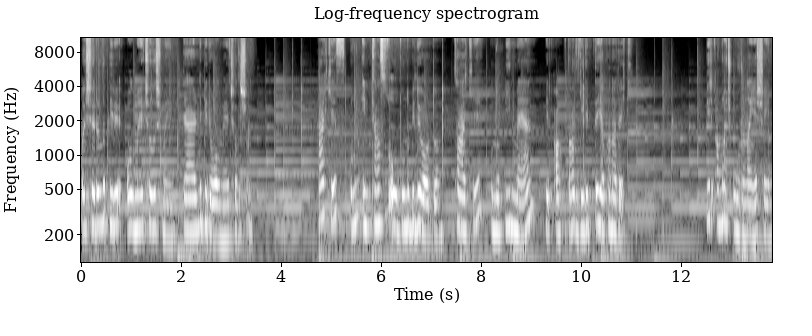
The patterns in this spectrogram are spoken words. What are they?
Başarılı biri olmaya çalışmayın, değerli biri olmaya çalışın. Herkes bunun imkansız olduğunu biliyordu. Ta ki bunu bilmeyen bir aptal gelip de yapana dek. Bir amaç uğruna yaşayın.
